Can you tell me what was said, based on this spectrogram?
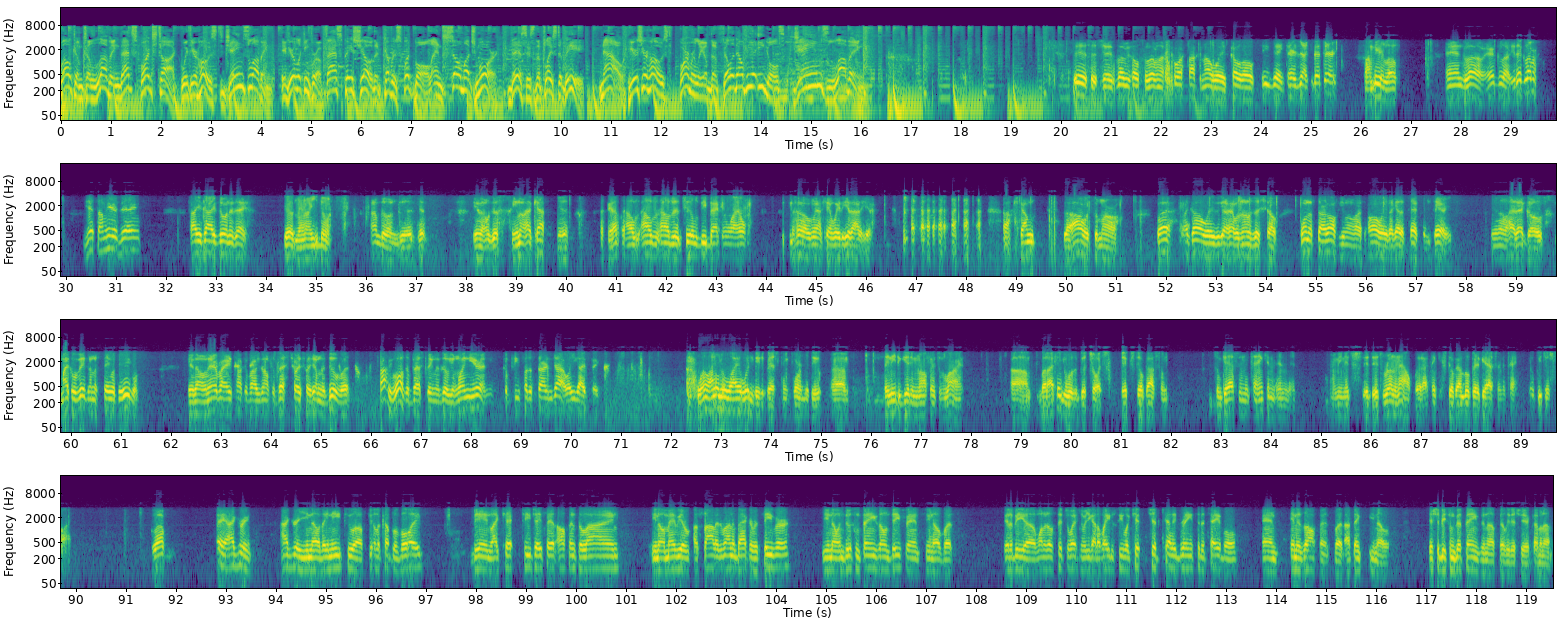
Welcome to Loving That Sports Talk with your host, James Loving. If you're looking for a fast paced show that covers football and so much more, this is the place to be. Now, here's your host, formerly of the Philadelphia Eagles, James Loving. This is James Loving, host of Loving That Sports Talk, and always co-host TJ Terry Jack. You there, Terry? I'm here, love. And Glove, Eric Glove. You there, Glover? Yes, I'm here, James. How you guys doing today? Good, man. How you doing? I'm doing good. Just, you know, just you know how Cap is. Yeah. How how how does it feel to be back in Wyoming? oh man, I can't wait to get out of here. okay, I'm the hours tomorrow. But like always, we gotta have another good show. Want to start off, you know, like always, I got a text from Terry. You know how that goes. Michael Vick gonna stay with the Eagles. You know, and everybody talking about you know it's the best choice for him to do, but probably was the best thing to do in one year and compete for the starting job. What do you guys think? Well, I don't know why it wouldn't be the best thing for him to do. Um, they need to get him an offensive line, um, but I think it was a good choice. Vick still got some some gas in the tank, and, and I mean it's it, it's running out, but I think he's still got a little bit of gas in the tank. He'll be just fine. Glove? Hey, I agree. I agree. You know, they need to uh, fill a couple of voids, being like TJ said, offensive line. You know, maybe a, a solid running back, a receiver. You know, and do some things on defense. You know, but it'll be uh, one of those situations where you got to wait and see what Chip Kelly brings to the table, and in his offense. But I think you know there should be some good things in uh, Philly this year coming up.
